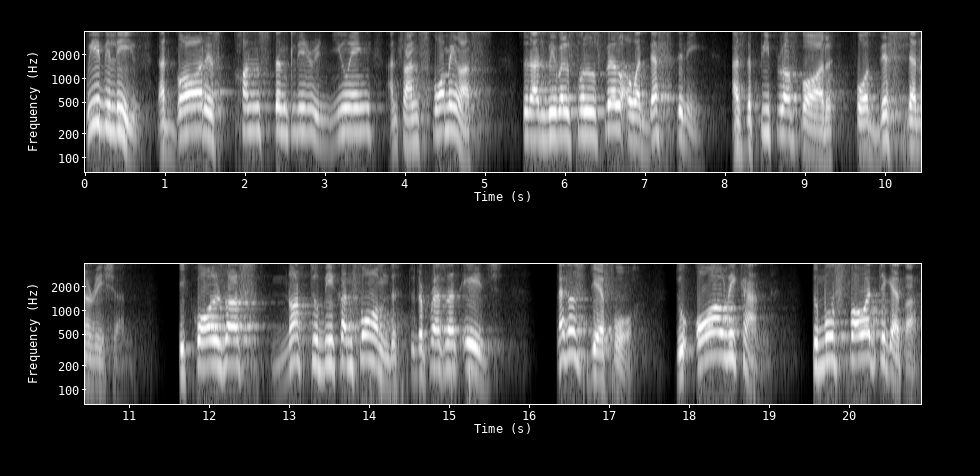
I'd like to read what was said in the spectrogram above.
We believe that God is constantly renewing and transforming us so that we will fulfill our destiny as the people of God for this generation. He calls us not to be conformed to the present age. Let us therefore do all we can to move forward together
